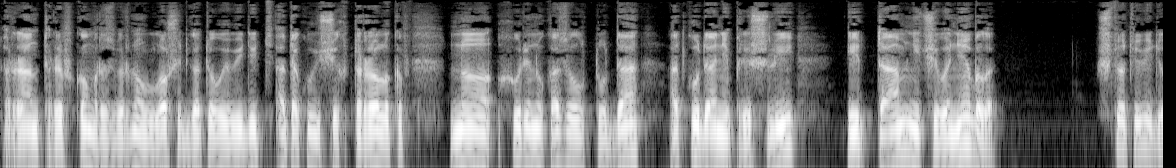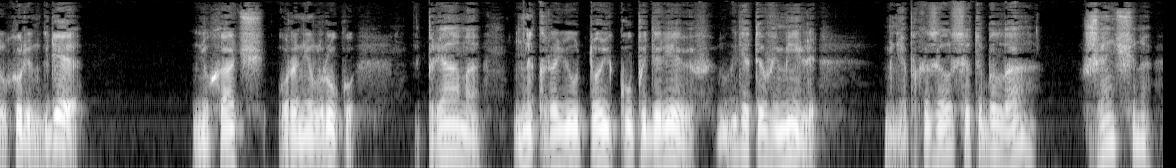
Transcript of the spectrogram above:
Ранд рывком развернул лошадь, готовый увидеть атакующих троллоков, но Хурин указывал туда, откуда они пришли, и там ничего не было. — Что ты видел, Хурин? Где? Нюхач уронил руку. — Прямо на краю той купы деревьев, где-то в миле. Мне показалось, это была женщина —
